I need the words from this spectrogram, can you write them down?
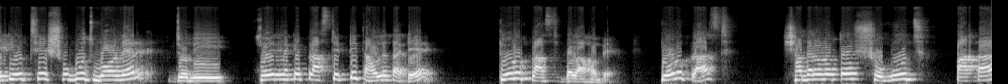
এটি হচ্ছে সবুজ বর্ণের যদি হয়ে থাকে প্লাস্টিকটি, তাহলে তাকে ক্লোরোপ্লাস্ট বলা হবে। ক্লোরোপ্লাস্ট সাধারণত সবুজ পাতা,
